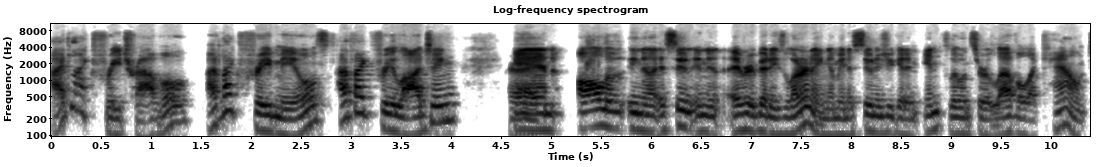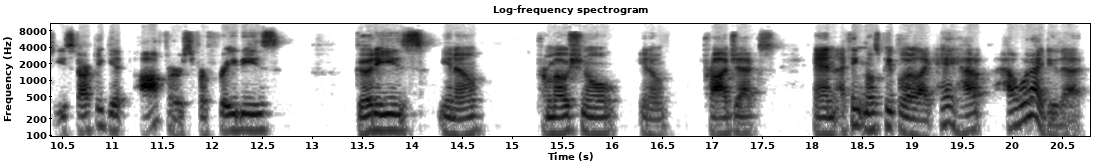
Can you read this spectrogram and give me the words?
I'd like free travel. I'd like free meals. I'd like free lodging. Right. And all of, you know, as soon, and everybody's learning, I mean, as soon as you get an influencer level account, you start to get offers for freebies, goodies, you know, promotional, you know, projects. And I think most people are like, hey, how, how would I do that?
